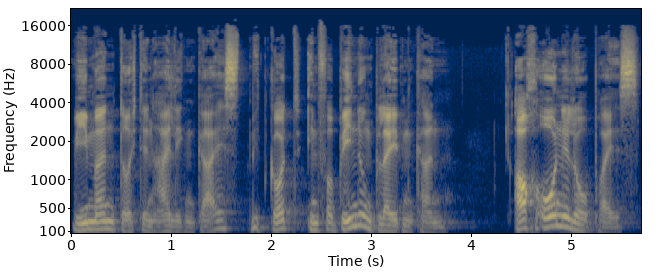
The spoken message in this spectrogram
wie man durch den Heiligen Geist mit Gott in Verbindung bleiben kann, auch ohne Lobpreis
